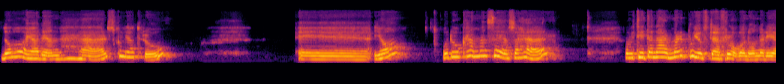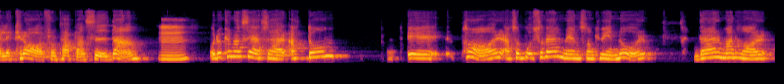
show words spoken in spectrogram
Då har jag den här skulle jag tro. Eh, ja, och då kan man säga så här. Om vi tittar närmare på just den frågan då när det gäller krav från pappans sida. Mm. Och då kan man säga så här att de eh, par, alltså såväl män som kvinnor, där man har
